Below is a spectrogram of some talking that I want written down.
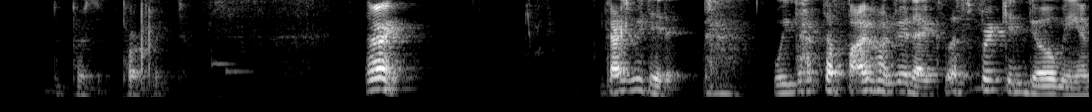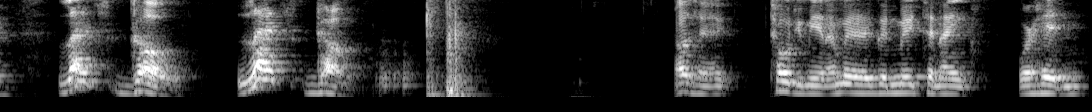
The person, perfect. All right. Guys, we did it. We got the 500X. Let's freaking go, man. Let's go. Let's go. I was I told you, man, I'm in a good mood tonight. We're hitting.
